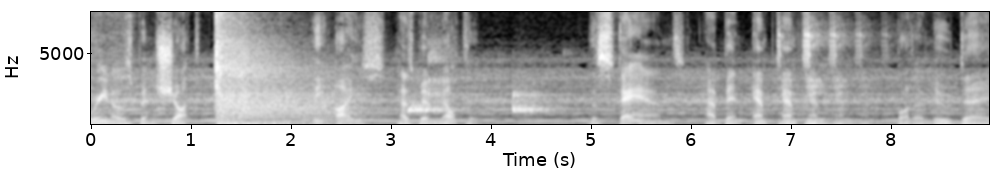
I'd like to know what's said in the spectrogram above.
Arena's been shut. The ice has been melted. The stands have been empty, empty, but a new day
